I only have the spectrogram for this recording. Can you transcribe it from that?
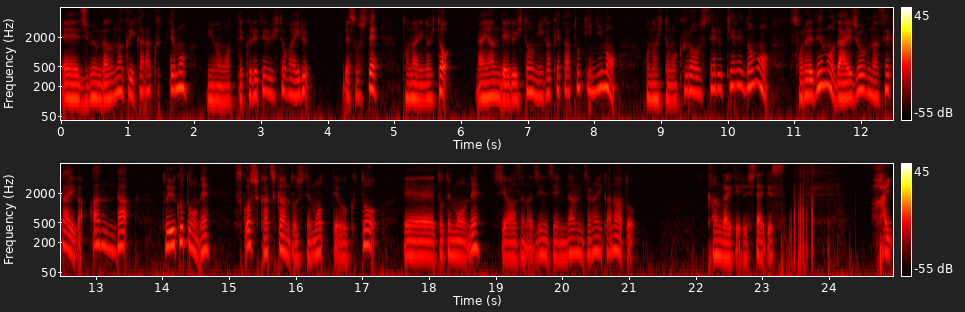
えー、自分がうまくいかなくっても見守ってくれてる人がいる。で、そして隣の人、悩んでいる人を見かけた時にも、この人も苦労してるけれども、それでも大丈夫な世界があるんだ、ということをね、少し価値観として持っておくと、えー、とてもね、幸せな人生になるんじゃないかなと考えている次第です。はい。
